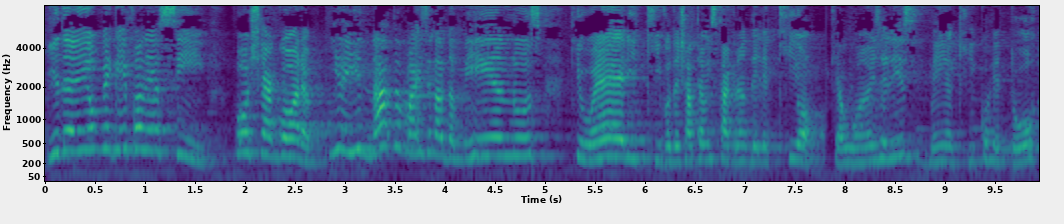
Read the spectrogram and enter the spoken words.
E daí eu peguei e falei assim, poxa, agora? E aí, nada mais e nada menos que o Eric, vou deixar até o Instagram dele aqui, ó, que é o Angelis, bem aqui, corretor,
